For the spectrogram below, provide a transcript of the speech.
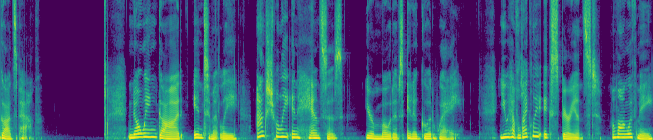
God's path. Knowing God intimately actually enhances your motives in a good way. You have likely experienced, along with me,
